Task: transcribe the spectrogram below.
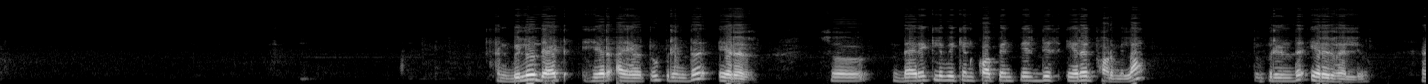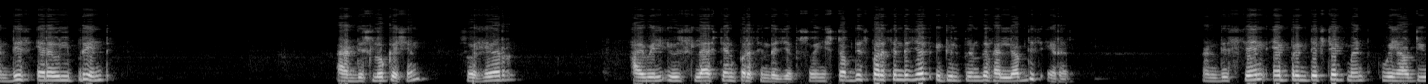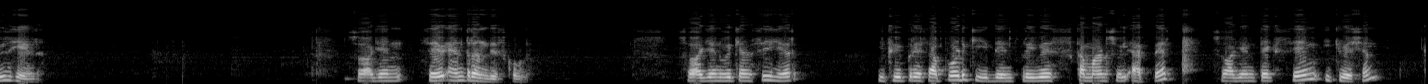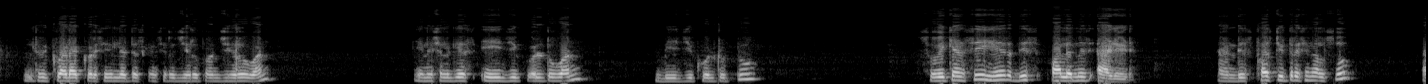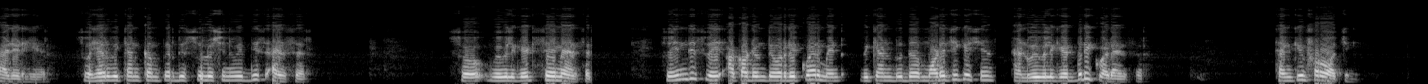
And below that here I have to print the error. So directly we can copy and paste this error formula to print the error value and this error will print at this location. So here I will use slash 10 percentage f. So instead of this percentage f it will print the value of this error and this same fprintf statement we have to use here. So again save and run this code. So again we can see here if you press upward key then previous commands will appear. So again take same equation. Required accuracy let us consider 0.01 initial guess a is equal to 1 b is equal to 2 so we can see here this column is added. And this first iteration also added here. So here we can compare this solution with this answer. So we will get same answer so in this way, according to our requirement, we can do the modifications and we will get the required answer. Thank you for watching.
